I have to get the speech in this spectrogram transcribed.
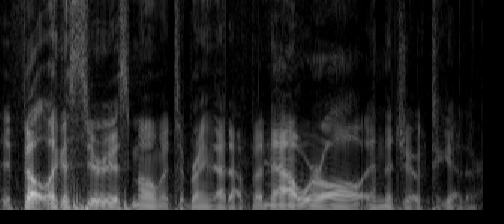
it felt like a serious moment to bring that up, but now we're all in the joke together.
